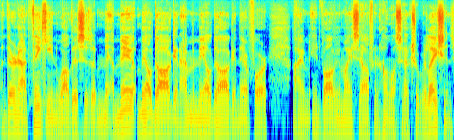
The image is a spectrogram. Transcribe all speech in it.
they're not thinking, well, this is a, ma- a male, male dog and I'm a male dog, and therefore I'm involving myself in homosexual relations.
